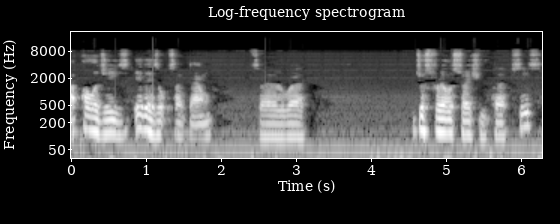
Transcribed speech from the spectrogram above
Apologies, it is upside down, so uh, just for illustration purposes.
